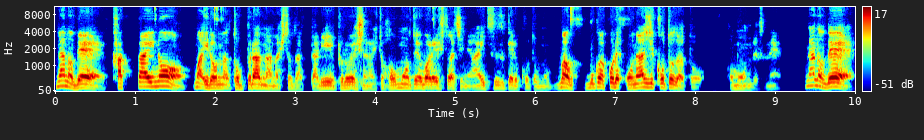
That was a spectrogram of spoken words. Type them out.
なので、各界の、まあ、いろんなトップランナーの人だったり、プロフェッショナルの人、本物と呼ばれる人たちに会い続けることも、まあ、僕はこれ同じことだと思うんですね。なので、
